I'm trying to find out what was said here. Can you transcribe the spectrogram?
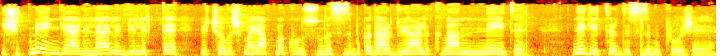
işitme engellilerle birlikte bir çalışma yapma konusunda sizi bu kadar duyarlı kılan neydi? Ne getirdi sizi bu projeye?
